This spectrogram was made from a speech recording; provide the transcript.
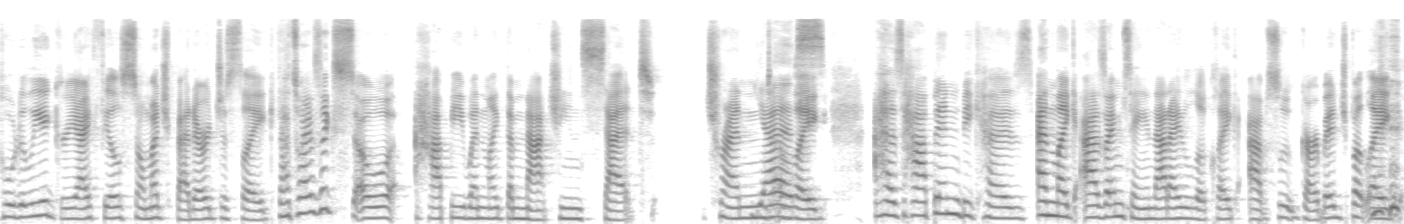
totally agree. I feel so much better. Just like that's why I was like so happy when like the matching set trend Yes. of like has happened because and like as I'm saying that I look like absolute garbage, but like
